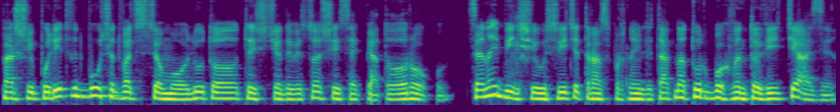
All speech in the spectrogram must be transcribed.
Перший політ відбувся 27 лютого 1965 року. Це найбільший у світі транспортний літак на турбогвинтовій тязі.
